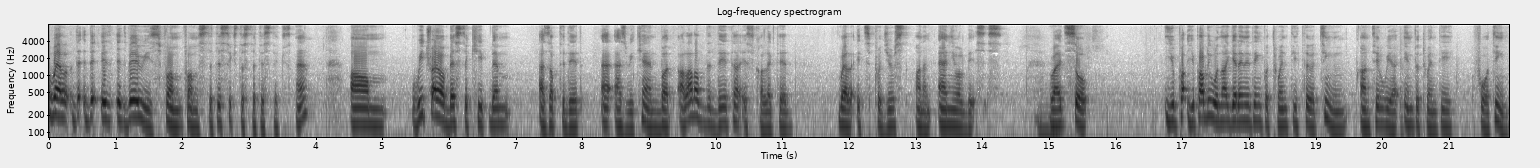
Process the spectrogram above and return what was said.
well the, the, it, it, varies from from statistics to statistics eh? um, we try our best to keep them as up to date as we can, but a lot of the data is collected, well, it's produced on an annual basis, mm-hmm. right? So you, you probably will not get anything for 2013 until we are into 2014.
